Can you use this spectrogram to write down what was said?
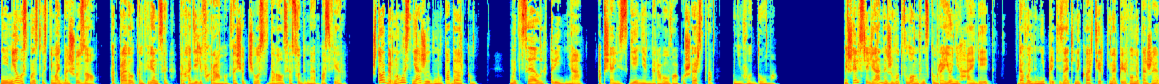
не имело смысла снимать большой зал, как правило, конференции проходили в храмах, за счет чего создавалась особенная атмосфера. Что обернулось неожиданным подарком. Мы целых три дня общались с гением мирового акушерства у него дома. Мишель с Лилианой живут в лондонском районе Хайгейт, в довольно непритязательной квартирке на первом этаже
